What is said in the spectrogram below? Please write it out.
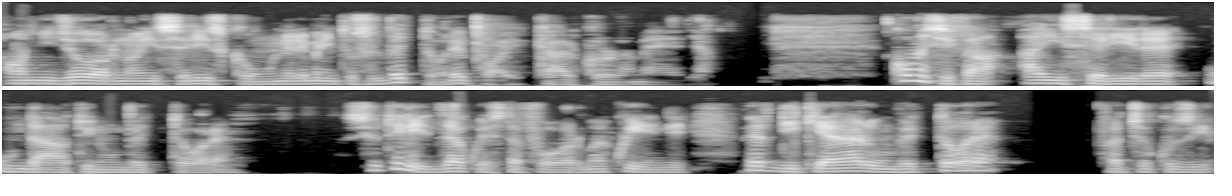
ogni giorno inserisco un elemento sul vettore e poi calcolo la media. Come si fa a inserire un dato in un vettore? Si utilizza questa forma, quindi per dichiarare un vettore faccio così,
